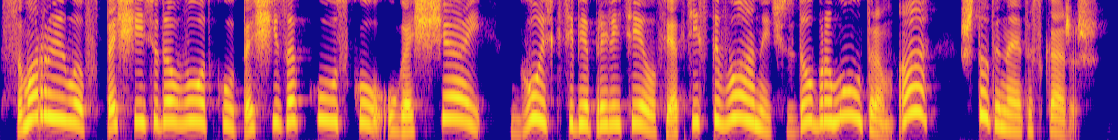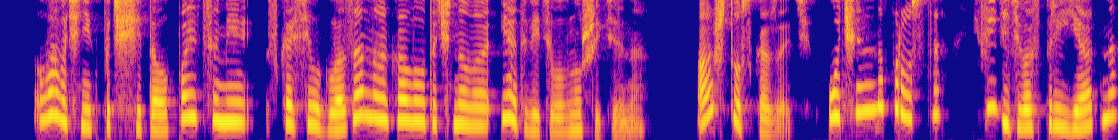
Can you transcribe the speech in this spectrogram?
Саморылов, тащи сюда водку, тащи закуску, угощай. Гость к тебе прилетел, Феоктист Иваныч, с добрым утром, а? Что ты на это скажешь? Лавочник подсчитал пальцами, скосил глаза на околоточного и ответил внушительно. «А что сказать? Очень просто. Видеть вас приятно,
